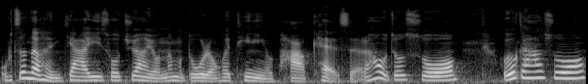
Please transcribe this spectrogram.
我真的很讶异，说居然有那么多人会听你的 Podcast。然后我就说，我就跟他说。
